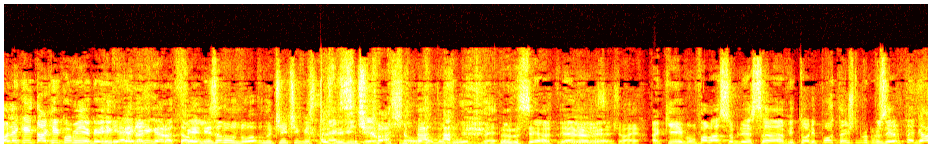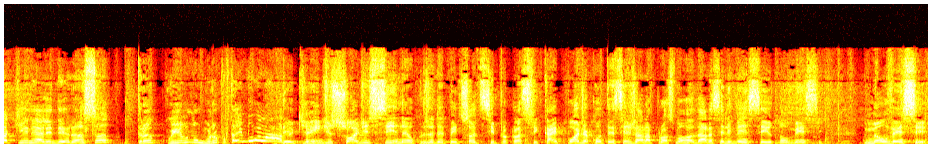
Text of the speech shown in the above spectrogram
Olha quem tá aqui comigo, Henrique E aí, garotão? Feliz ano novo, não tinha te visto em É 2024. isso mesmo, bichão. Tamo junto, velho. Tudo certo, né, meu Beleza, velho? joia. Aqui, vamos falar sobre essa vitória importante pro Cruzeiro pegar aqui, né, a liderança tranquilo num grupo que tá embolado aqui. Depende só de si, né? O Cruzeiro depende só de si pra classificar e pode acontecer já na próxima rodada se ele vencer e o Tombense não vencer.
